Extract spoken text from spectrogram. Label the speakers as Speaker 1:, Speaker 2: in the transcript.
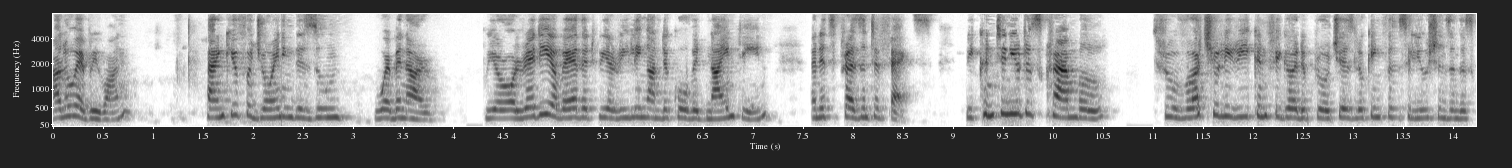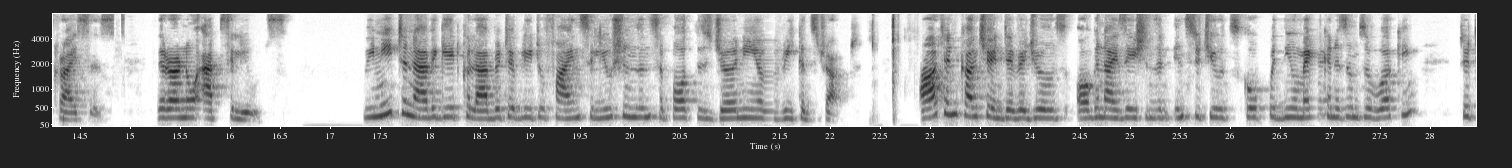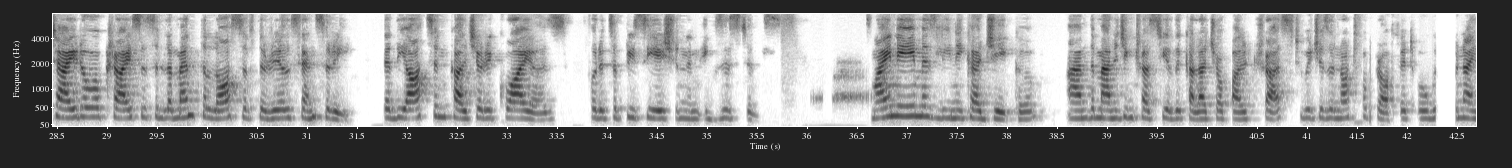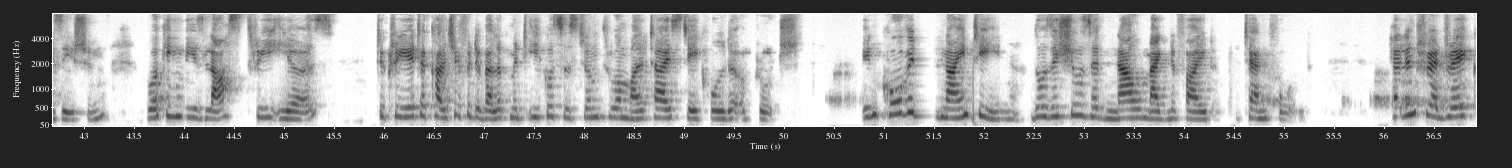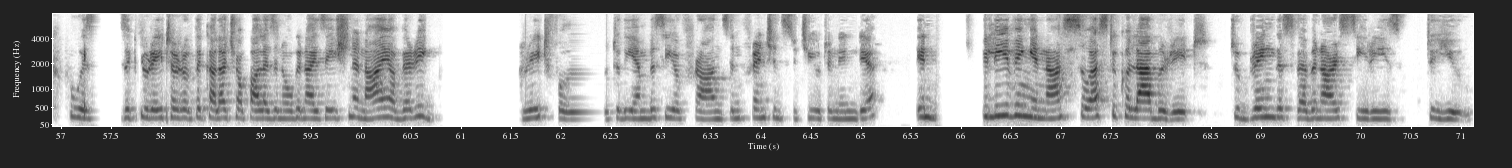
Speaker 1: Hello, everyone. Thank you for joining this Zoom webinar. We are already aware that we are reeling under COVID-19 and its present effects. We continue to scramble through virtually reconfigured approaches looking for solutions in this crisis. There are no absolutes. We need to navigate collaboratively to find solutions and support this journey of reconstruct. Art and culture individuals, organizations, and institutes cope with new mechanisms of working to tide over crisis and lament the loss of the real sensory that the arts and culture requires for its appreciation and existence. My name is Linika Jacob. I'm the managing trustee of the Kala Chaupal Trust, which is a not-for-profit organization working these last three years to create a culture for development ecosystem through a multi-stakeholder approach. In COVID-19, those issues have now magnified tenfold. Helen Frederick, who is the curator of the Kala Chaupal as an organization, and I are very grateful to the Embassy of France and French Institute in India in believing in us so as to collaborate to bring this webinar series to you.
